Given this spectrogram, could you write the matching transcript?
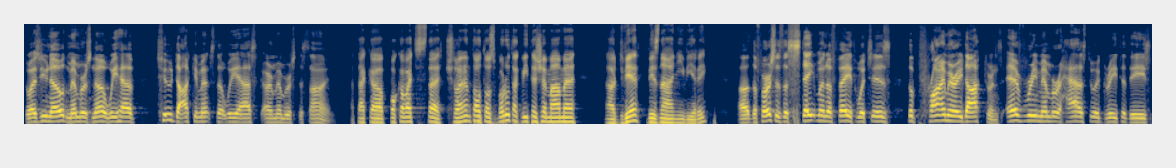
So, as you know, the members know, we have two documents that we ask our members to sign. A tak eh, pokud jste členem tohoto sboru, tak víte, že máme eh, dvě vyznání víry. Uh, the first is the statement of faith, which is the primary doctrines. Every member has to agree to these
